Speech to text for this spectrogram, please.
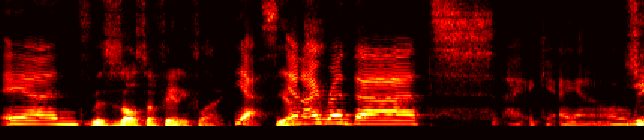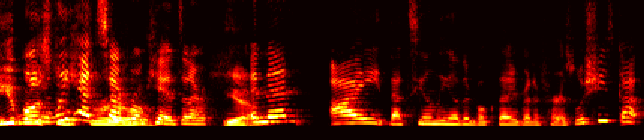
And This is also Fannie Flagg. yes, Yes. and I read that I, I don't know. So we, you we- we, had through. several kids and I Yeah. and then I that's the only other book that I read of hers. Well, she's got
